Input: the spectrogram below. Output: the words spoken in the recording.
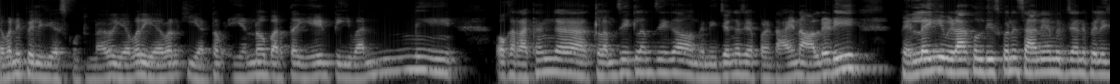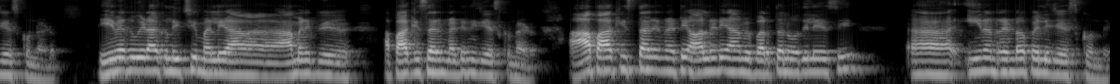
ఎవరిని పెళ్ళి చేసుకుంటున్నారు? ఎవరు ఎవరికి ఎంత ఎన్నో భర్త ఏంటి? ఇవన్నీ ఒక రకంగా క్లమ్జీ క్లమ్జీగా ఉంది నిజంగా చెప్పాలంటే. ఆయన ఆల్రెడీ పెళ్ళయ్యి విడాకులు తీసుకొని సానియా మిర్జాని పెళ్ళి చేసుకున్నాడు. ఈమెకు విడాకులు ఇచ్చి మళ్ళీ ఆమెని ఆ పాకిస్తానీ నటిని చేసుకున్నాడు. ఆ పాకిస్తానీ నటి ఆల్రెడీ ఆమె భర్తను వదిలేసి ఈయన ఈయనను రెండో పెళ్ళి చేసుకుంది.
